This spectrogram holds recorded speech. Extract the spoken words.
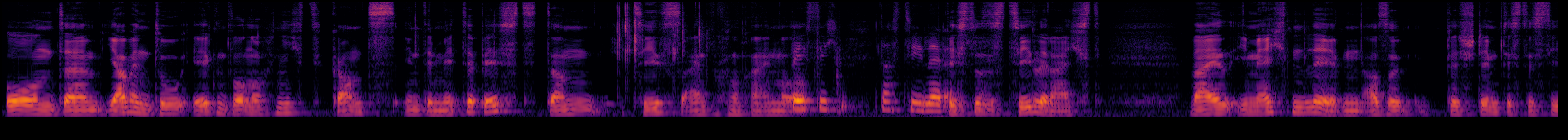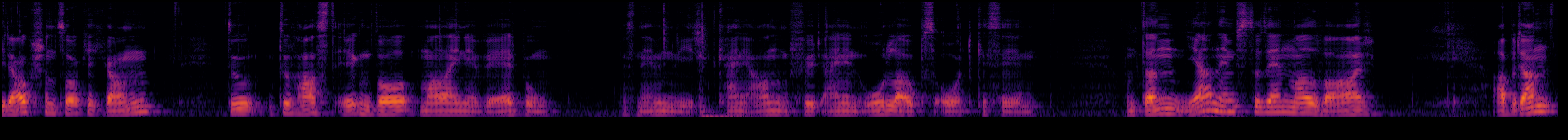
Und ähm, ja, wenn du irgendwo noch nicht ganz in der Mitte bist, dann zielst du einfach noch einmal Bis ab. ich das Ziel erreiche. Bis du das Ziel erreichst. Weil im echten Leben, also bestimmt ist es dir auch schon so gegangen, du, du hast irgendwo mal eine Werbung, was nehmen wir, keine Ahnung, für einen Urlaubsort gesehen. Und dann, ja, nimmst du den mal wahr. Aber dann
